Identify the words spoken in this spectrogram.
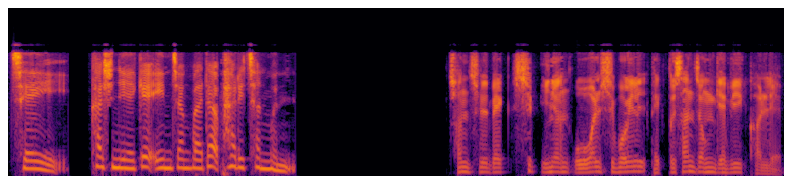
제2. 가시니에게 인정받아 파리 천문, 1712년 5월 15일 백두산 정계비 건립.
